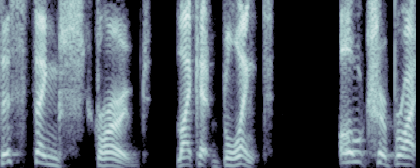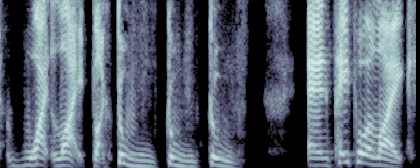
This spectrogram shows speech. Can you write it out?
this thing strobed, like it blinked, ultra bright white light, like doof, doof, doof. And people are like,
